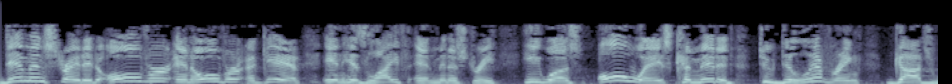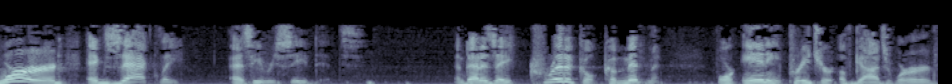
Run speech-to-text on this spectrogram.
demonstrated over and over again in his life and ministry, he was always committed to delivering God's word exactly as he received it. And that is a critical commitment for any preacher of God's Word.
